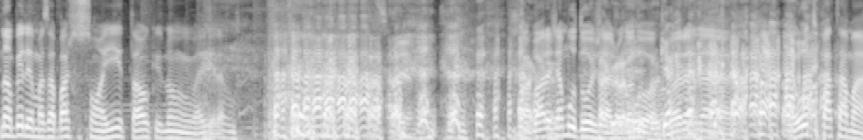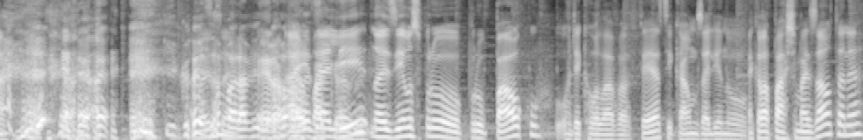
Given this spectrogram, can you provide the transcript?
Não, beleza, mas abaixa o som aí e tal, que não. Aí era. agora já mudou já, Agora jogador. mudou. Agora já é outro patamar. Que coisa Mas, é. maravilhosa. Era- Aí bacana. dali nós íamos pro, pro palco, onde é que rolava a festa, e ficávamos ali no, naquela parte mais alta, né?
